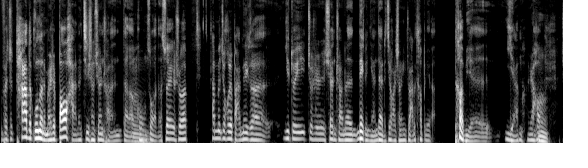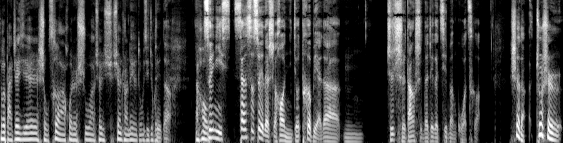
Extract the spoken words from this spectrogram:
不是他的工作里面是包含了计生宣传的嗯工作的，所以说他们就会把那个一堆就是宣传的那个年代的计划生育抓的特别特别严嘛，然后嗯，就会把这些手册啊或者书啊宣宣传类的东西就会，对的。然后所以你三四岁的时候，你就特别的嗯支持当时的这个基本国策。是的，就是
